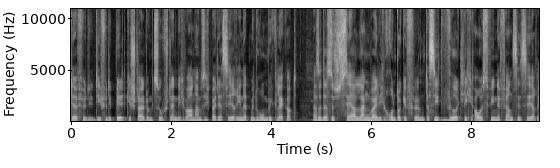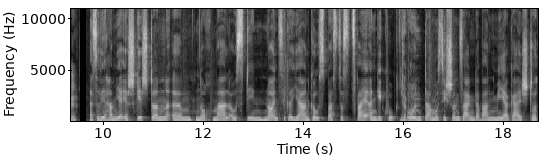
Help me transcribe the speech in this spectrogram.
der für die, die für die Bildgestaltung zuständig waren, haben sich bei der Serie nicht mit Ruhm bekleckert. Also das ist sehr langweilig runtergefilmt. Das sieht wirklich aus wie eine Fernsehserie. Also wir haben ja erst gestern ähm, nochmal aus den 90er Jahren Ghostbusters 2 angeguckt Jawohl. und da muss ich schon sagen, da waren mehr Geister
